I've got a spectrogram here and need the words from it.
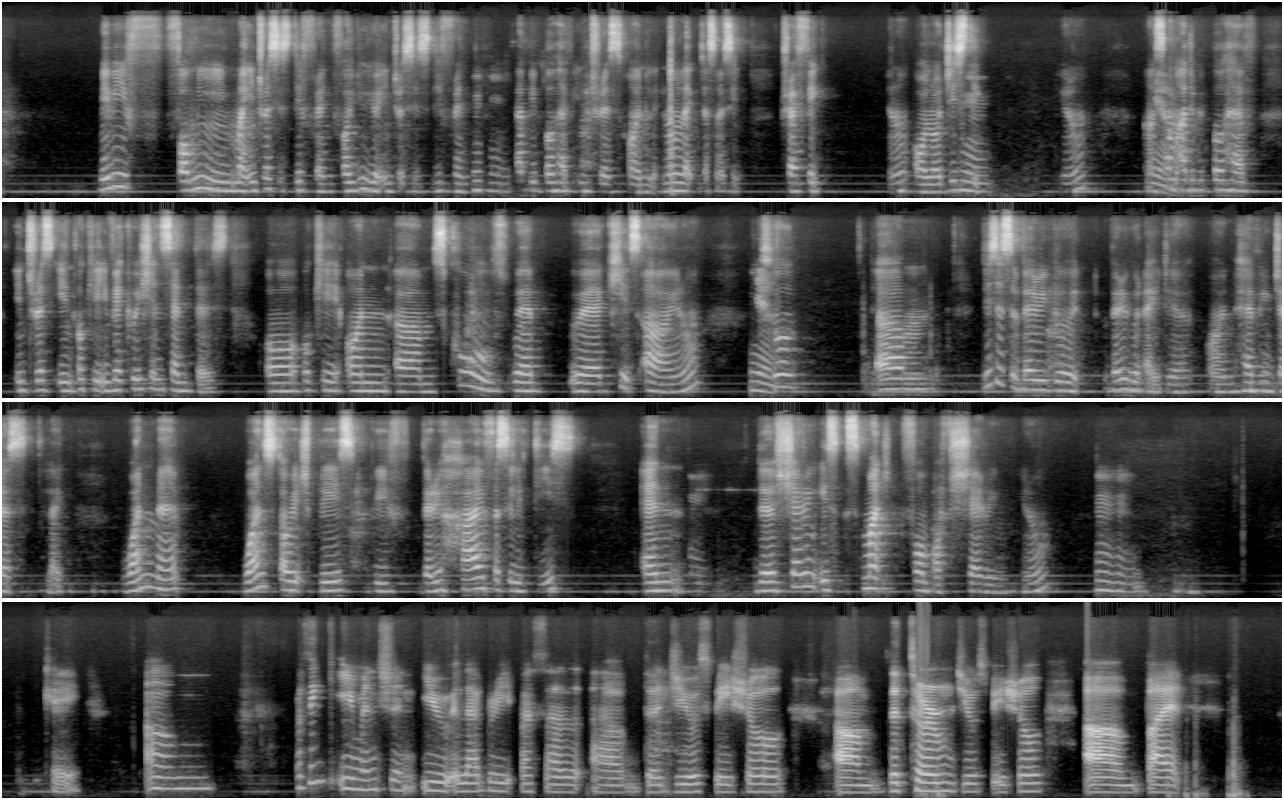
Maybe for me, my interest is different. For you, your interest is different. Mhm. Some people have interest on, you know, like just now I said, traffic, you know, or logistic, Mhm. you know. Uh, Yeah. Some other people have interest in, okay, evacuation centers or, okay, on um, schools where, where kids are, you know. Yeah. So um, this is a very good, very good idea on having just like one map, one storage place with very high facilities, and the sharing is smart form of sharing. You know. Mhm. Okay. Um, I think you mentioned you elaborate pasal um the geospatial, um the term geospatial, um but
